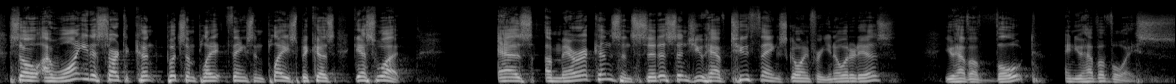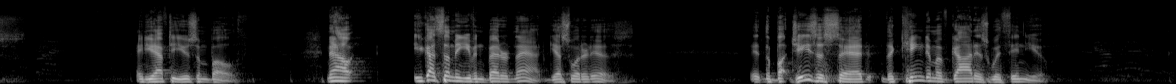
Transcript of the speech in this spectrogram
So I want you to start to put some things in place because guess what? As Americans and citizens, you have two things going for you. You know what it is? You have a vote and you have a voice. And you have to use them both. Now, you got something even better than that. Guess what it is? It, the, Jesus said, The kingdom of God is within you.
